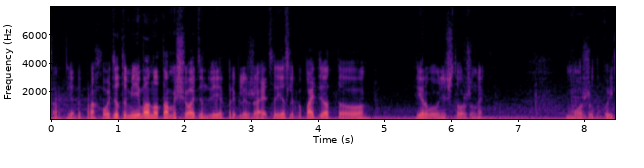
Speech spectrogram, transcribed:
Торпеды проходят мимо, но там еще один веер приближается. Если попадет, то первый уничтоженный. Может быть.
